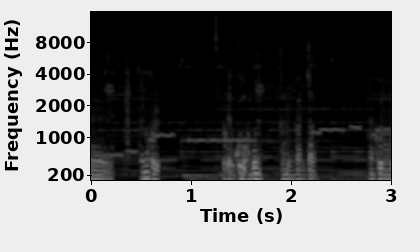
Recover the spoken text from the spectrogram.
네 정리가 있잖아 난 그걸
